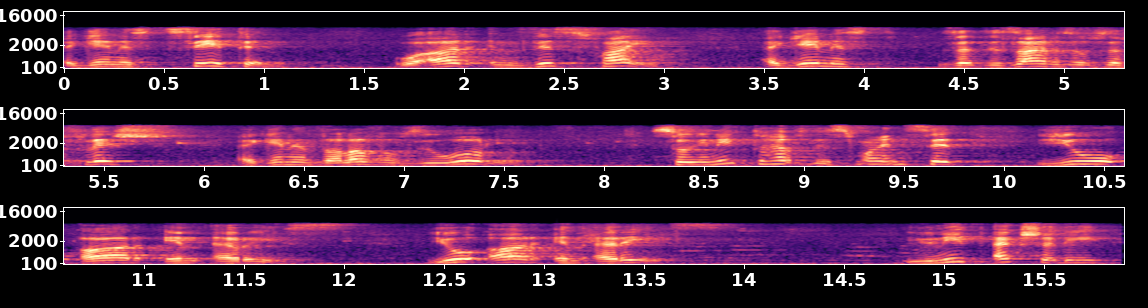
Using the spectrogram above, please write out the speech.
against Satan. We are in this fight against the desires of the flesh, against the love of the world. So you need to have this mindset. You are in a race. You are in a race. You need actually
